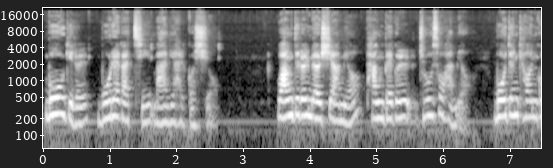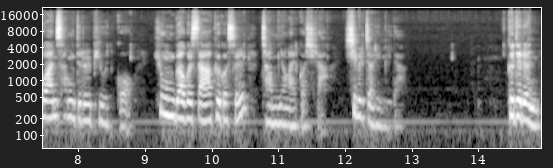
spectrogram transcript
모으기를 모래같이 많이 할 것이요. 왕들을 멸시하며 방백을 조소하며 모든 견고한 성들을 비웃고 흉벽을 쌓아 그것을 점령할 것이라. 11절입니다. 그들은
